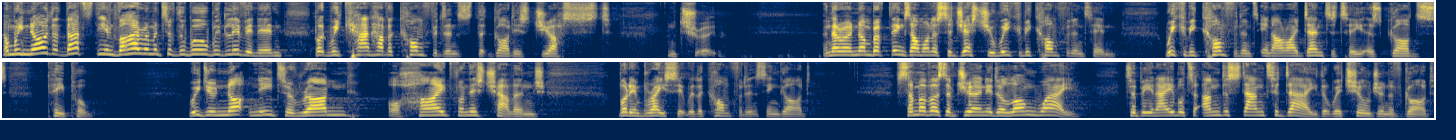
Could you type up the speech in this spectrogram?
And we know that that's the environment of the world we're living in, but we can have a confidence that God is just and true. And there are a number of things I want to suggest you we could be confident in. We could be confident in our identity as God's people. We do not need to run or hide from this challenge, but embrace it with a confidence in God. Some of us have journeyed a long way to being able to understand today that we're children of God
